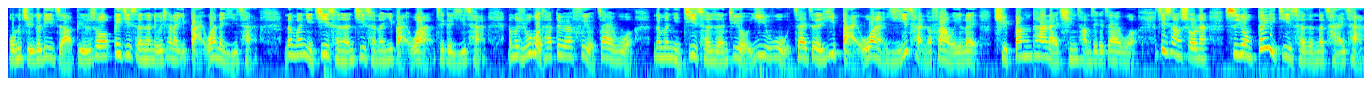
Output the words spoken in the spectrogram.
我们举个例子啊，比如说被继承人留下了一百万的遗产，那么你继承人继承了一百万这个遗产，那么如果他对外负有债务，那么你继承人就有义务在这一百万遗产的范围内去帮他来清偿这个债务。实际上说呢，是用被继承人的财产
